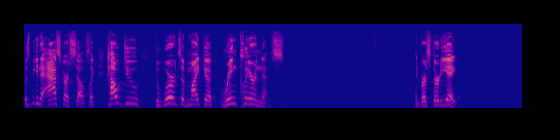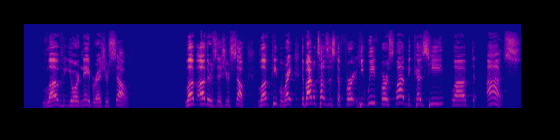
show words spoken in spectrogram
let's begin to ask ourselves like how do the words of Micah ring clear in this. In verse 38, love your neighbor as yourself. Love others as yourself. Love people, right? The Bible tells us to fir- he, we first love because he loved us.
